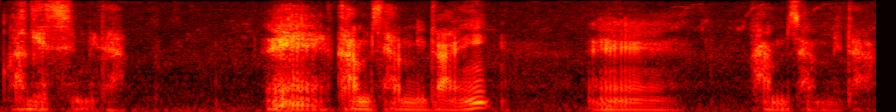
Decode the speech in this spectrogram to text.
하겠습니다. 예, 감사합니다. 예, 감사합니다.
